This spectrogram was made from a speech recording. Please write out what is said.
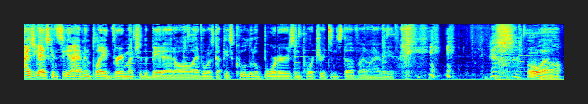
as you guys can see, I haven't played very much of the beta at all. Everyone's got these cool little borders and portraits and stuff. I don't have anything. oh well.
